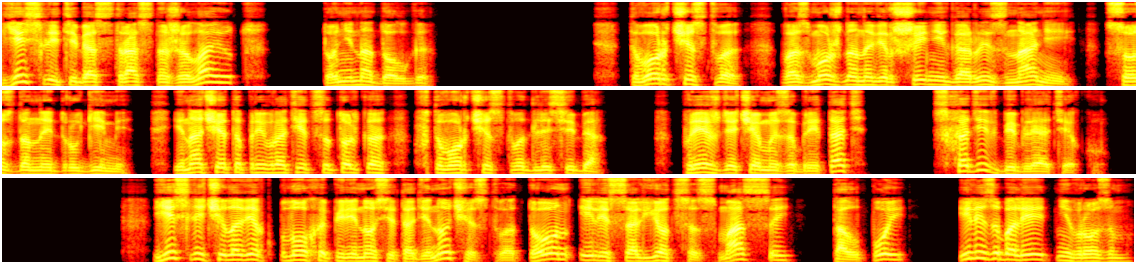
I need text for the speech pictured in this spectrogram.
Если тебя страстно желают, то ненадолго. Творчество возможно на вершине горы знаний, созданной другими, иначе это превратится только в творчество для себя. Прежде чем изобретать, сходи в библиотеку. Если человек плохо переносит одиночество, то он или сольется с массой, толпой, или заболеет неврозом.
